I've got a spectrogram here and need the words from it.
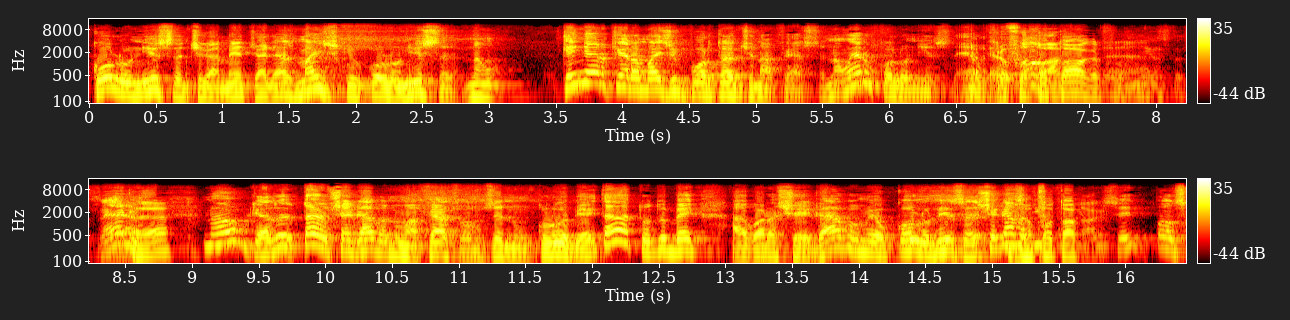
colunista antigamente, aliás, mais que o colunista, não. Quem era que era mais importante na festa? Não era o colunista, era, Era o Fotógrafo. Sério? É. Não, porque tá, eu chegava numa festa, vamos dizer, num clube, aí tá, tudo bem. Agora chegava o meu colunista, aí chegava O de fotógrafo. Sem pos-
